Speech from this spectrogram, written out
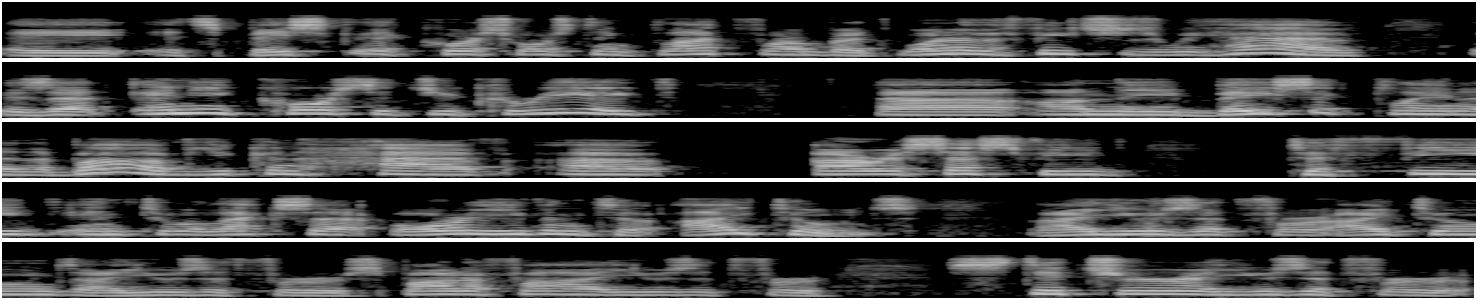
a it's basically a course hosting platform but one of the features we have is that any course that you create uh, on the basic plan and above you can have a RSS feed to feed into Alexa or even to iTunes. I use it for iTunes I use it for Spotify I use it for Stitcher I use it for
